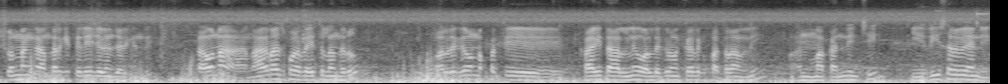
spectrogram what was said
క్షుణ్ణంగా అందరికీ తెలియజేయడం జరిగింది. కావున నాగరాజపాడు రైతులందరూ వాళ్ళ దగ్గర ఉన్న ప్రతి కాగితాలని వాళ్ళ దగ్గర ఉన్న కీలక పత్రాలని మాకు అందించి ఈ రీసర్వేని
